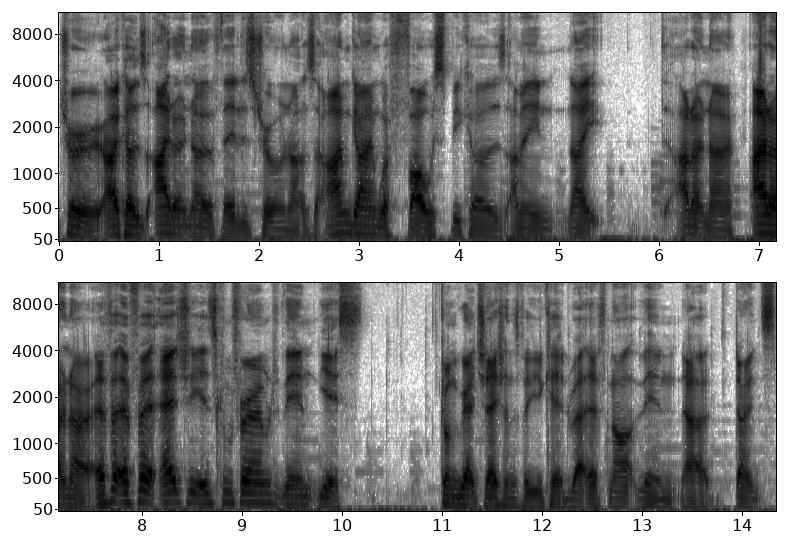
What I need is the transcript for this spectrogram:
true, because I don't know if that is true or not. So I'm going with false because, I mean, like, I don't know. I don't know. If if it actually is confirmed, then yes, congratulations for your kid. But if not, then uh, don't.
